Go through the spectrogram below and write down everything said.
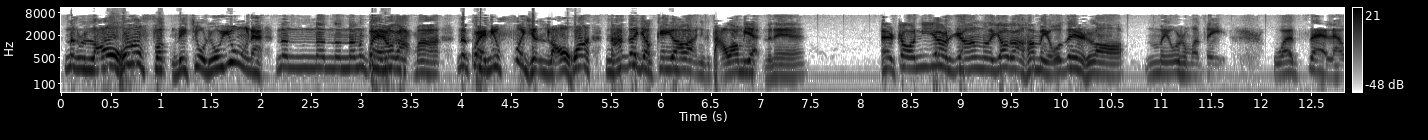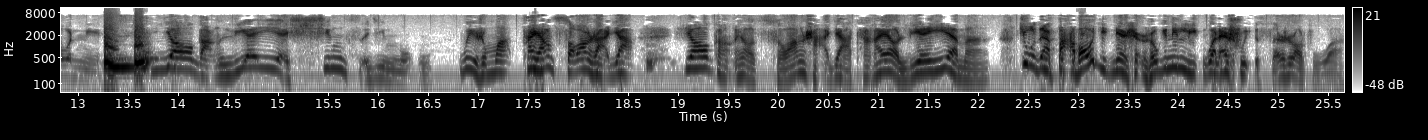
那个老黄疯的就留用的，那那那那能怪小刚吗？那怪你父亲老黄，哪个叫给姚刚你个打王鞭子呢？哎，照你这样讲，那姚刚还没有罪是吧，没有什么贼。我再来问你，姚刚连夜行刺进宫。为什么他想刺王杀驾？姚刚要刺王杀驾，他还要连夜吗？就在八宝金殿伸手给你拎过来，摔死是老主啊！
